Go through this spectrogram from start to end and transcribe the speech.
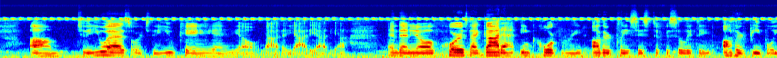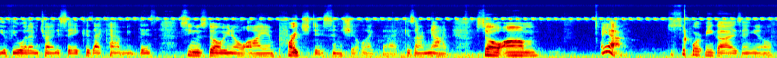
um, to the US or to the UK and you know, yada yada yada yada. And then, you know, of course, I gotta incorporate other places to facilitate other people. You feel what I'm trying to say? Because I can't make this seem as though, you know, I am prejudiced and shit like that. Because I'm not. So, um, yeah. Just support me, guys. And, you know,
